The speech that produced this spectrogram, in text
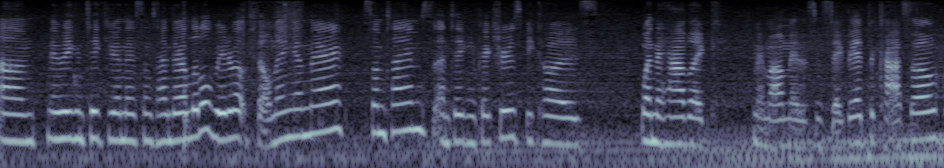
Um, maybe we can take you in there sometime. They're a little weird about filming in there sometimes and taking pictures because when they have like my mom made this mistake. They had Picasso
